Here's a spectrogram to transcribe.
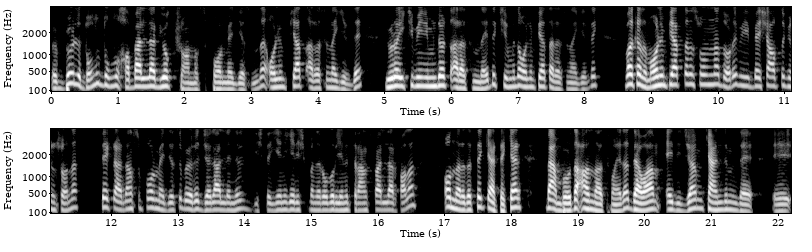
Böyle dolu dolu haberler yok şu anda spor medyasında. Olimpiyat arasına girdi. Euro 2024 arasındaydık. Şimdi de olimpiyat arasına girdik. Bakalım olimpiyatların sonuna doğru bir 5-6 gün sonra tekrardan spor medyası böyle celallenir. İşte yeni gelişmeler olur, yeni transferler falan. Onları da teker teker ben burada anlatmaya da devam edeceğim. Kendim de e,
